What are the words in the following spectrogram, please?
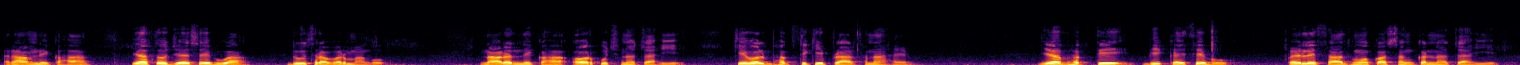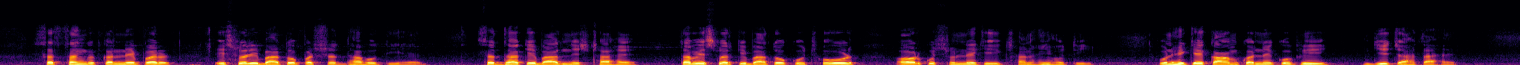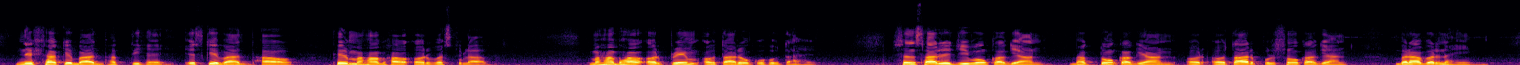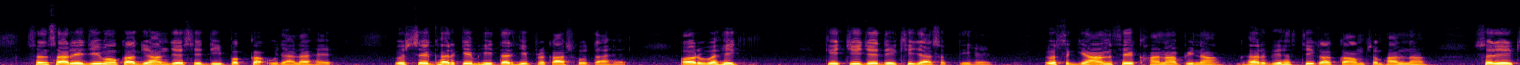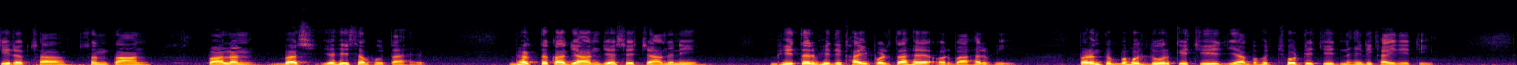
राम ने कहा, यह तो जैसे हुआ, दूसरा वर मांगो। नारद ने कहा, और कुछ न चाहिए, केवल भक्ति की प्रार्थना है। यह भक्ति भी कैसे हो? पहले साधुओं का संग करना चाहिए सत्संग करने पर ईश्वरी बातों पर श्रद्धा होती है। श्रद्धा के बाद निष्ठा है। तब ईश्वर की बातों को छोड़ और कुछ सुनने की इच्छा नहीं होती। उन्हीं के काम करने को भी जी चाहता है। निष्ठा के बाद भक्ति है। इसके बाद भाव, फिर महाभाव और वस्तुलाभ। महाभाव और प्रेम अवतारों को होता है। संसारी जीवों का ज्ञान, भक्तों का ज्ञान और अवतार पुरुषों का ज्ञान बराबर नहीं। संसारी जीवों का ज्ञान जैसे दीपक का उजाला है, उससे घर के भीतर ही प्रकाश होता है और वही की चीज़ें देखी जा सकती है। उस ज्ञान से खाना पीना, घर गृहस्थी का काम संभालना, शरीर की रक्षा, संतान, पालन, बस यही सब होता है। भक्त का ज्ञान जैसे चांदनी भीतर भी दिखाई पड़ता है और बाहर भी, परंतु बहुत दूर की चीज़ या बहुत छोटी चीज़ नहीं दिखाई देती।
